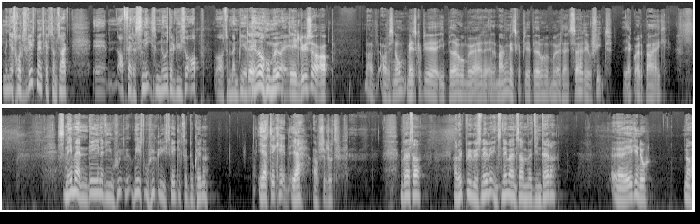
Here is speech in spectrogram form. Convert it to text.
Men jeg tror, at de fleste mennesker, som sagt, øh, opfatter sne som noget, der lyser op, og som man bliver det, bedre humør af. Det lyser op, og, og hvis nogle mennesker bliver i bedre humør af det, eller mange mennesker bliver i bedre humør af det, så er det jo fint. Jeg gør det bare ikke. Snemanden, det er en af de uhy- mest uhyggelige skikkelser, du kender. Ja, det kan Ja, absolut. Hvad så? Har du ikke bygget sne, en snemand sammen med din datter? Øh, ikke endnu. Nå.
